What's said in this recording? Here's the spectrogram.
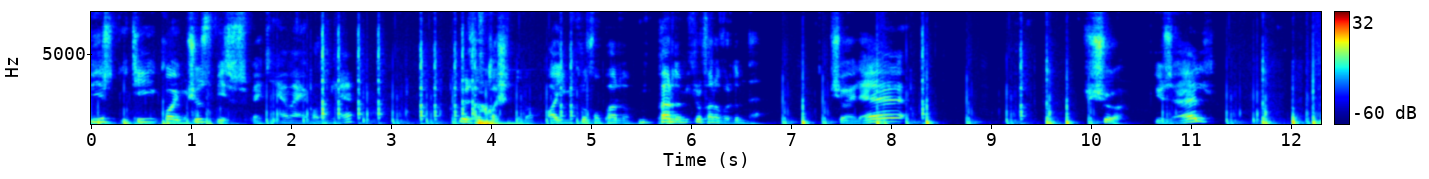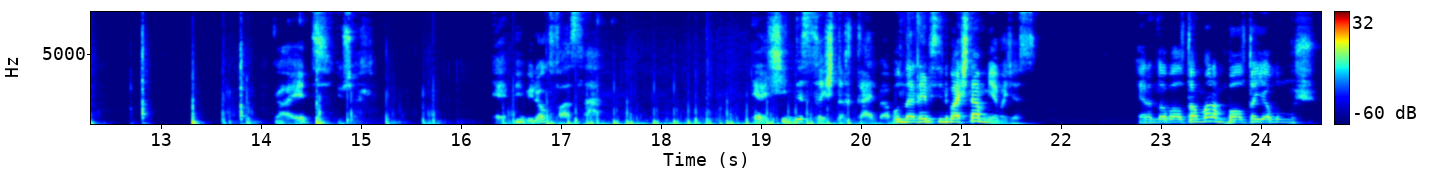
1, 2 koymuşuz. 1. Peki hemen yapalım yine. Gözüm kaşındı lan. Ay mikrofon pardon. Pardon mikrofona vurdum da. Şöyle. Şu. Güzel. Gayet güzel. Bir blok fazla. Evet şimdi sıçtık galiba. Bunların hepsini baştan mı yapacağız? Yanımda baltam var ama balta yamulmuş.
